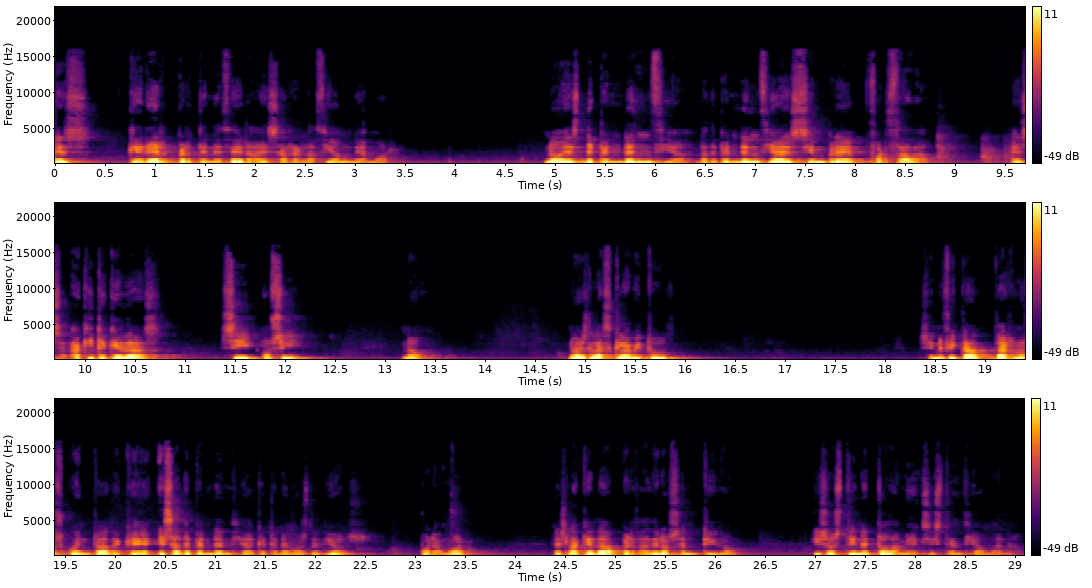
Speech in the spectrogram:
es querer pertenecer a esa relación de amor. No es dependencia, la dependencia es siempre forzada, es aquí te quedas sí o sí. No, no es la esclavitud, significa darnos cuenta de que esa dependencia que tenemos de Dios por amor es la que da verdadero sentido y sostiene toda mi existencia humana.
